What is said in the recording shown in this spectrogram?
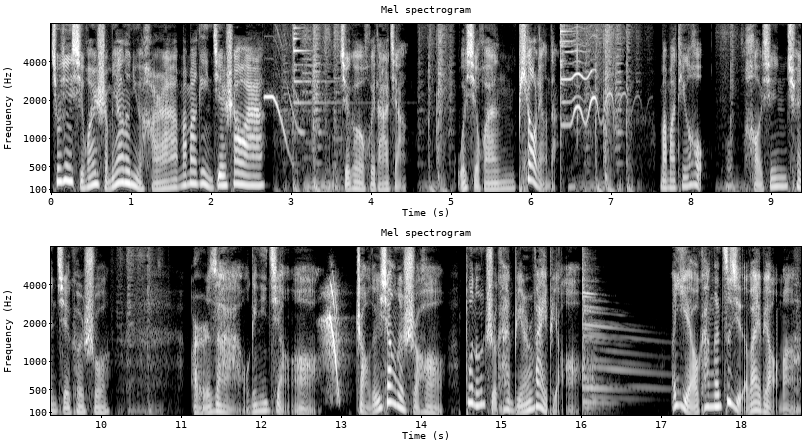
究竟喜欢什么样的女孩啊？妈妈给你介绍啊。”杰克回答讲：“我喜欢漂亮的。”妈妈听后好心劝杰克说：“儿子啊，我跟你讲啊，找对象的时候不能只看别人外表，啊，也要看看自己的外表嘛。”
